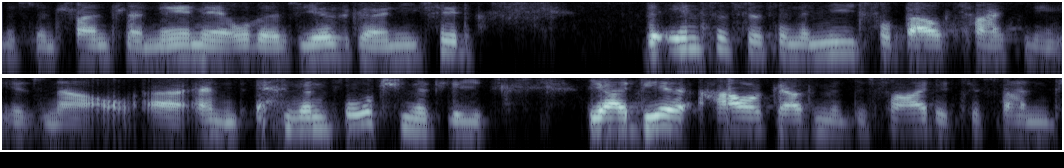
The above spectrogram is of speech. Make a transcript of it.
Mr. Nhlanhla Nene all those years ago, and he said the emphasis and the need for belt tightening is now. Uh, and, and unfortunately, the idea how a government decided to fund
